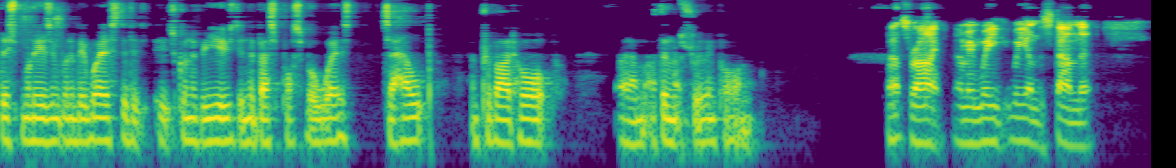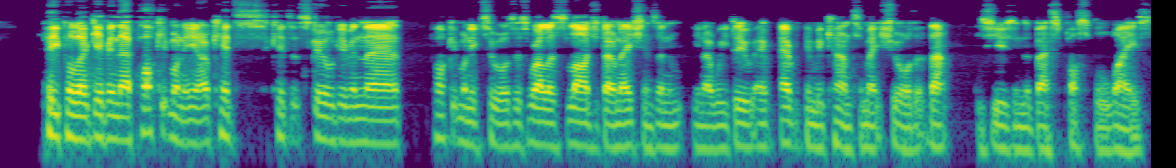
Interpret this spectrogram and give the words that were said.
this money isn't going to be wasted; it, it's going to be used in the best possible ways to help and provide hope. Um, I think that's really important. That's right. I mean, we we understand that people are giving their pocket money. You know, kids kids at school giving their pocket money to us as well as larger donations, and you know we do everything we can to make sure that that is used in the best possible ways,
